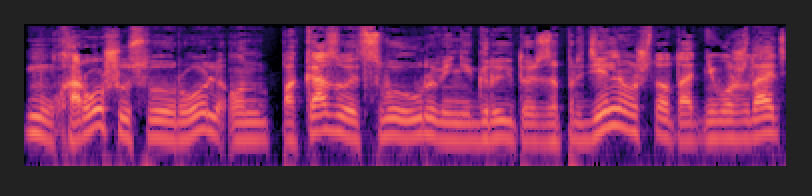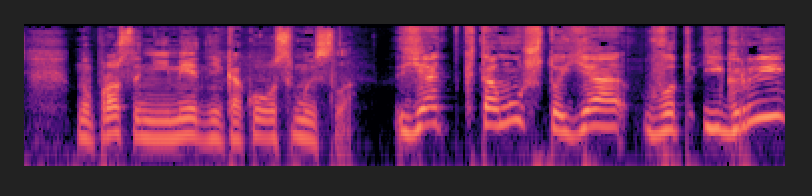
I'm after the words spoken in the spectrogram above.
ну, хорошую свою роль, он показывает свой уровень игры, то есть запредельного что-то от него ждать ну просто не имеет никакого смысла. Я к тому, что я вот игры а,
